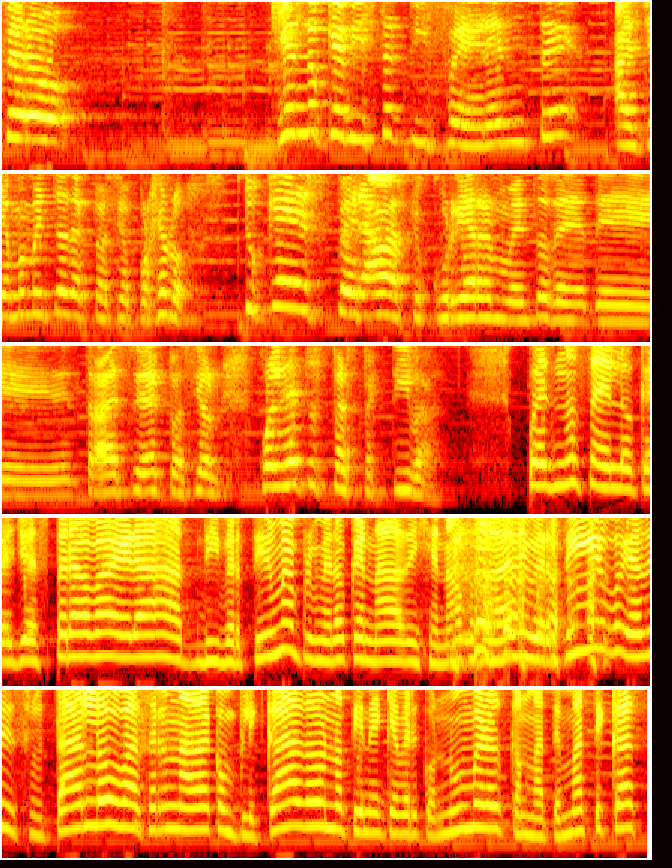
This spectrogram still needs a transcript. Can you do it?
Pero, ¿qué es lo que viste diferente al ya momento de actuación? Por ejemplo, ¿tú qué esperabas que ocurriera al momento de, de entrar a estudiar actuación? ¿Cuál era tu perspectiva? Pues no sé, lo que yo esperaba era divertirme. Primero que nada dije, no, pues me voy a divertir, voy a disfrutarlo, va a ser nada complicado, no tiene que ver con números, con matemáticas,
